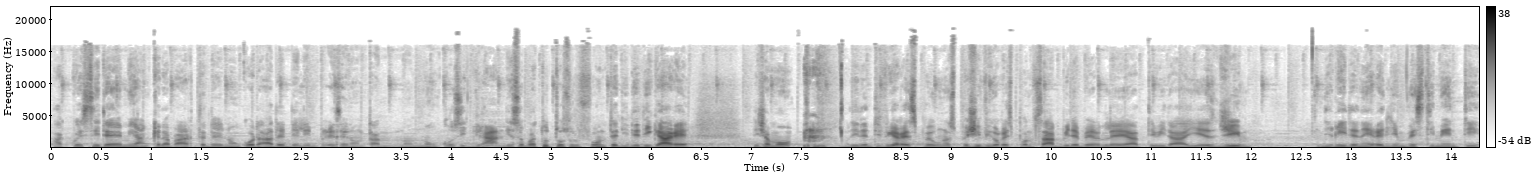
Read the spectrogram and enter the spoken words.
a questi temi anche da parte delle non quotate e delle imprese non, tan- non, non così grandi, soprattutto sul fronte di dedicare, diciamo, di identificare uno specifico responsabile per le attività ISG, di ritenere gli investimenti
